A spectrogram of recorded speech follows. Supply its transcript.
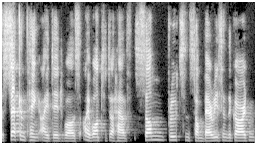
The second thing I did was I wanted to have some fruits and some berries in the garden.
